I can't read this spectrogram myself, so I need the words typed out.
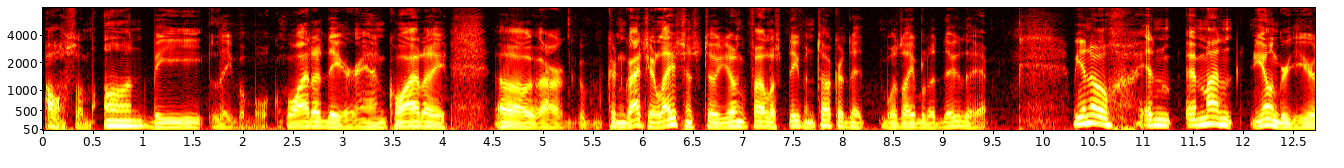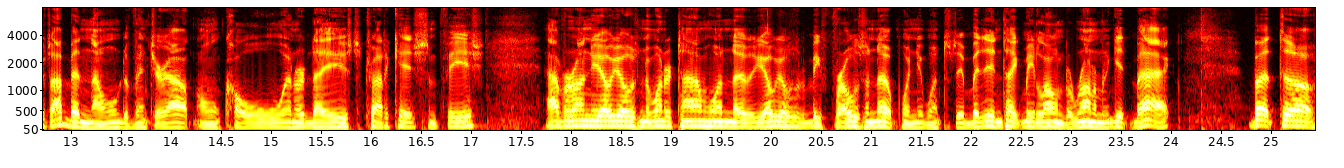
awesome, unbelievable. Quite a deer and quite a. Uh, our congratulations to a young fellow Stephen Tucker that was able to do that. You know, in in my younger years, I've been known to venture out on cold winter days to try to catch some fish. I've run yo-yos in the wintertime when the yo-yos would be frozen up when you went to see them, but it didn't take me long to run them and get back. But uh,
